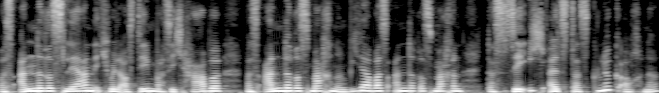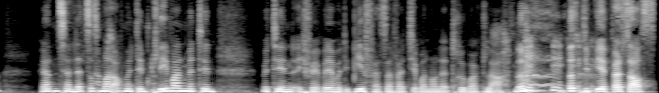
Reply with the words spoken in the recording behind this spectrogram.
was anderes lernen, ich will aus dem, was ich habe, was anderes machen und wieder was anderes machen. Das sehe ich als das Glück auch, ne? Wir hatten es ja letztes Mal auch mit dem Klemann, mit den, mit den, ich will aber die Bierfässer, werd ich aber noch nicht drüber klar, ne? Dass die Bierfässer aus,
